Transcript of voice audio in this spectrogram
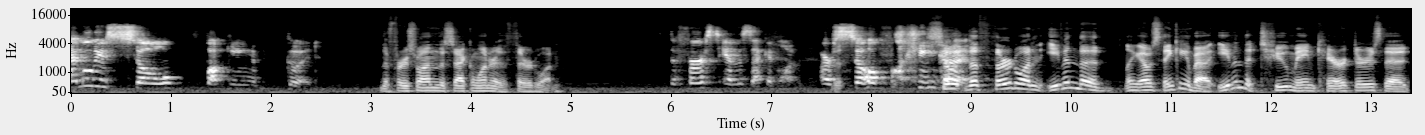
That movie is so fucking good. The first one, the second one, or the third one? The first and the second one are so fucking So good. the third one, even the like I was thinking about, even the two main characters that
